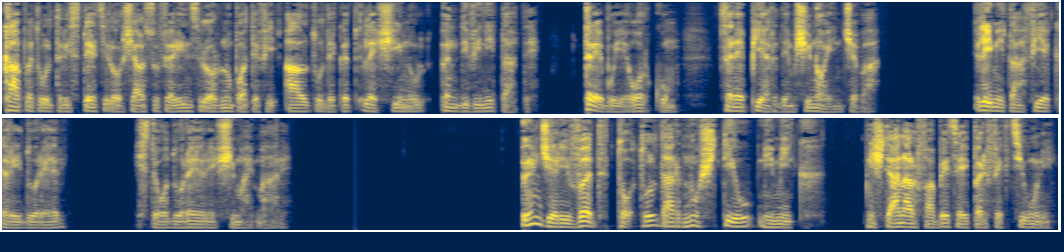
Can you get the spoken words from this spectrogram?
capătul tristeților și al suferințelor nu poate fi altul decât leșinul în divinitate. Trebuie, oricum, să ne pierdem și noi în ceva. Limita fiecărei dureri este o durere și mai mare. Îngerii văd totul, dar nu știu nimic. Niște analfabeți ai perfecțiunii.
